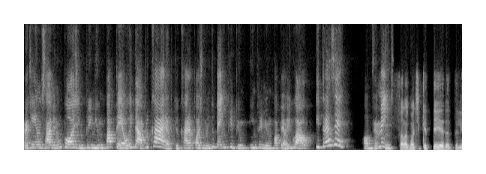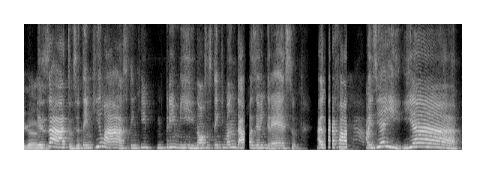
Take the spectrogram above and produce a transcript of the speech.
para quem não sabe, não pode imprimir um papel e dar pro cara, porque o cara pode muito bem imprimir, um papel igual e trazer, obviamente. Falar com a etiqueteira, tá ligado? Exato, você tem que ir lá, você tem que imprimir, nossa, você tem que mandar fazer o ingresso. Aí o cara fala, ah, mas e aí? E a...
